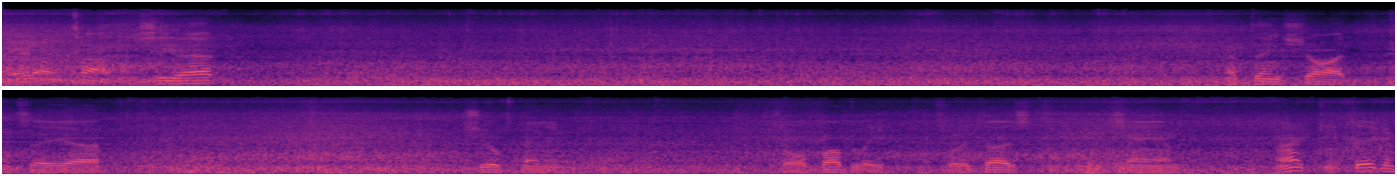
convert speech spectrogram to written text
Right on top. See that? That thing shot. It's a uh, shield penny. All bubbly. That's what it does in the sand. Alright, keep digging.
